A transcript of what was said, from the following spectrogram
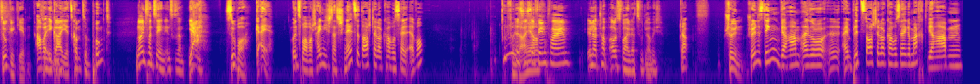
zugegeben. Aber Mhm. egal, jetzt kommt zum Punkt. Neun von zehn insgesamt. Ja, super, geil. Und zwar wahrscheinlich das schnellste Darstellerkarussell ever. Von es ist daher- auf jeden Fall in der Top-Auswahl dazu, glaube ich. Schön, schönes Ding. Wir haben also äh, ein Blitzdarstellerkarussell gemacht. Wir haben,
